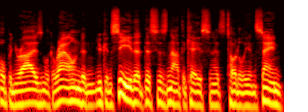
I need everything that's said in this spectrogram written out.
open your eyes and look around, and you can see that this is not the case and it's totally insane.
